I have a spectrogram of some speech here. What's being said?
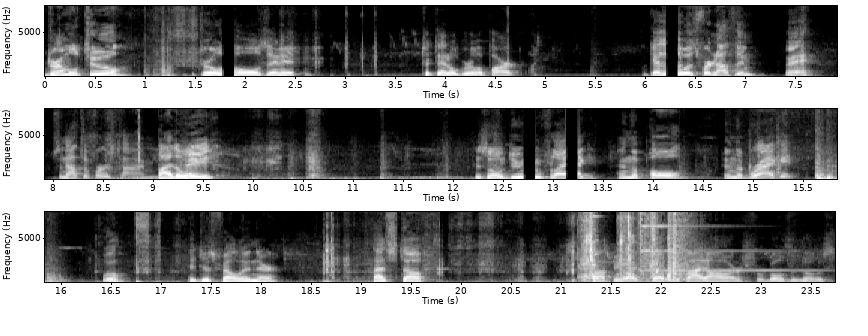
Dremel tool drilled holes in it. Took that old grill apart. Because it was for nothing. Hey, so not the first time. By the way, this old dune flag and the pole and the bracket. Whoa, it just fell in there. That stuff cost me like $75 for both of those.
